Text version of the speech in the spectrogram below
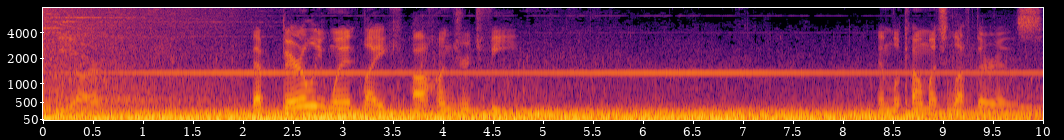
Stupid we are. That barely went like a hundred feet. And look how much left there is.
